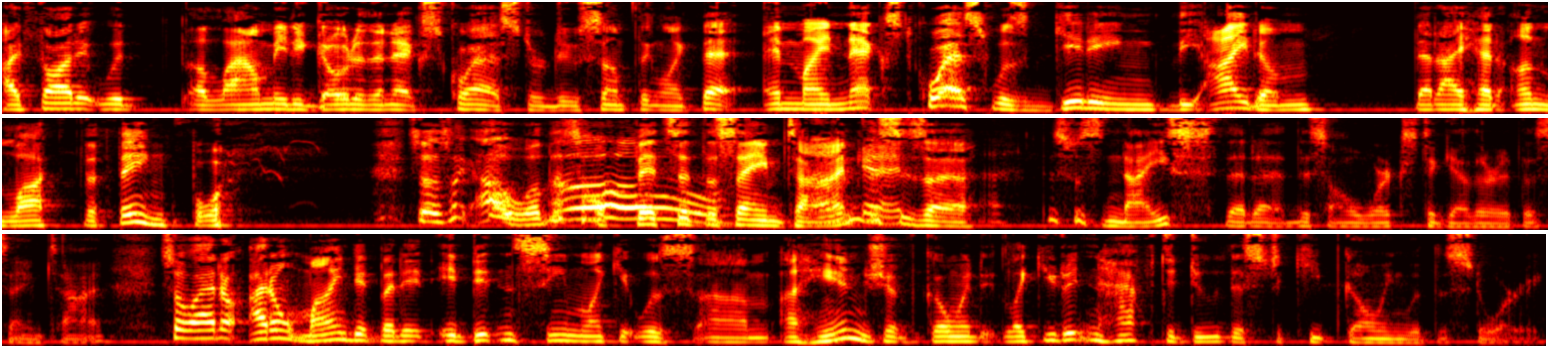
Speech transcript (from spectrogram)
I thought it would allow me to go to the next quest or do something like that. And my next quest was getting the item that I had unlocked the thing for. so I was like, oh, well, this all fits at Oh, the same time. This is a, this was nice that uh, this all works together at the same time. So I don't, I don't mind it, but it, it didn't seem like it was um, a hinge of going, to, like you didn't have to do this to keep going with the story.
